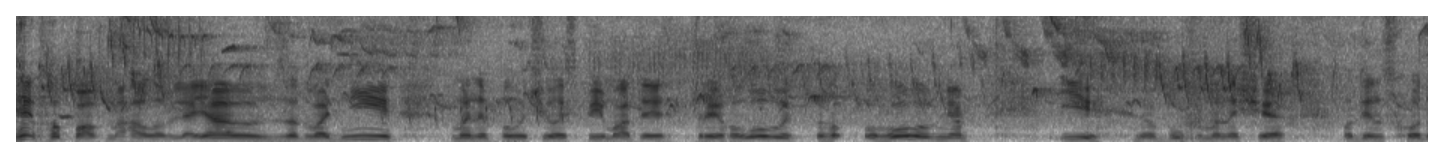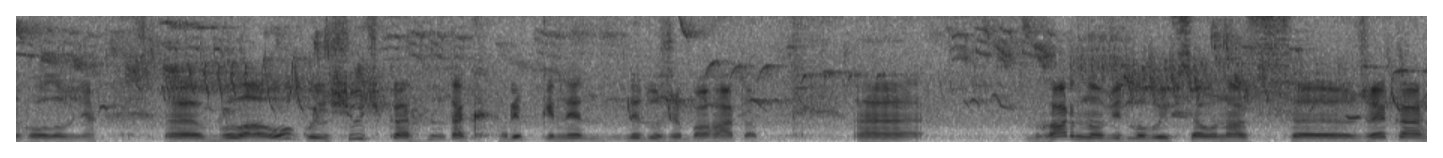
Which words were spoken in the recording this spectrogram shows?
не попав на головля. Я за два дні в мене вийшло спіймати три головли, головня. І був у мене ще один сход головня. Була окунь, щучка, ну так, рибки не, не дуже багато. Гарно відловився у нас е, Жека,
